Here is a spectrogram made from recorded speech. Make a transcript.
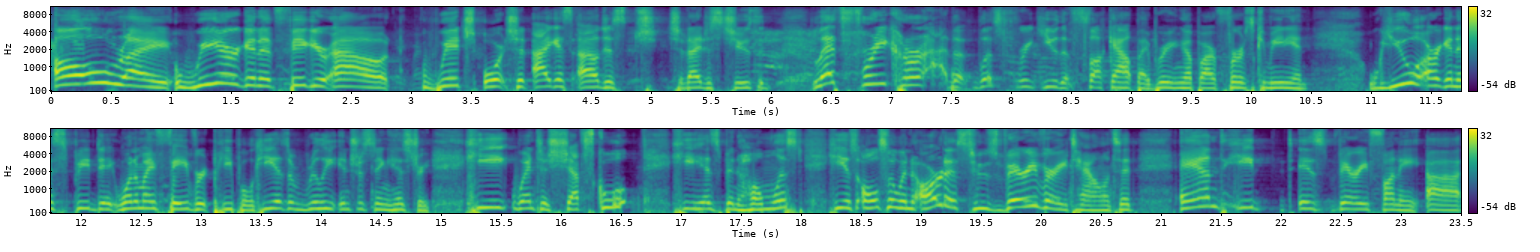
All right, we are gonna figure out which or should I guess I'll just should I just choose the let's freak her let's freak you the fuck out by bringing up our first comedian. You are gonna speed date one of my favorite people. He has a really interesting history. He went to chef school. He has been homeless. He is also an artist who's very very talented, and he is very funny. Uh,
